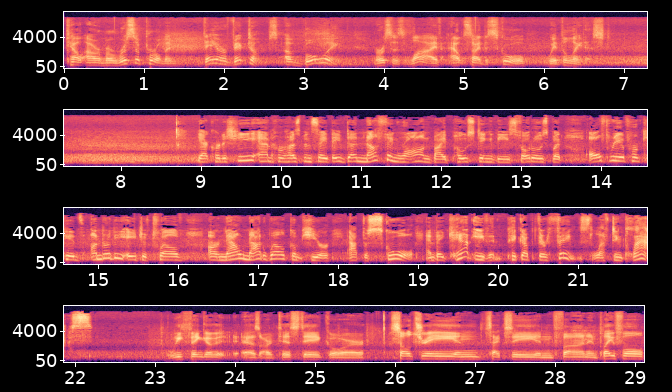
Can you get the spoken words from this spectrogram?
tell our Marissa Perlman they are victims of bullying. Marissa's live outside the school with the latest. Yeah, Curtis, she and her husband say they've done nothing wrong by posting these photos, but all three of her kids under the age of 12 are now not welcome here at the school, and they can't even pick up their things left in class. We think of it as artistic or sultry and sexy and fun and playful.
